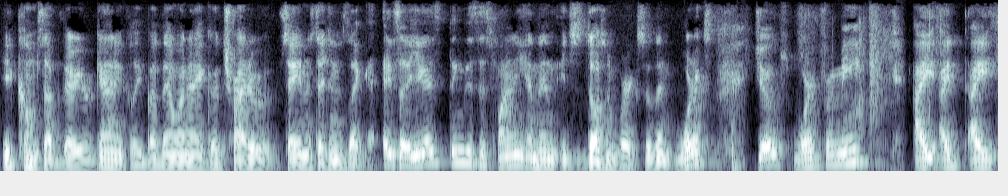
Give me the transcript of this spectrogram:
it comes up very organically. But then when I go try to say in a session, it's like, hey, so you guys think this is funny, and then it just doesn't work. So then works, jokes work for me. I I I,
